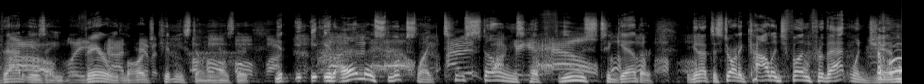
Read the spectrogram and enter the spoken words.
that is Oh, a please, very God large kidney stone he has there. Oh. It, it- it almost looks like two need stones fucking have fused together. You're gonna have to start a college fund for that one, Jim.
